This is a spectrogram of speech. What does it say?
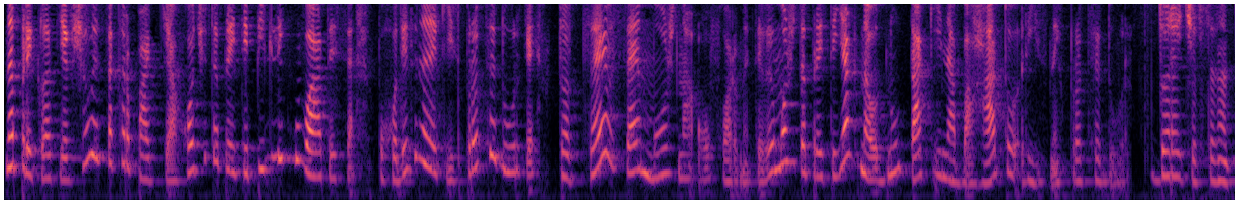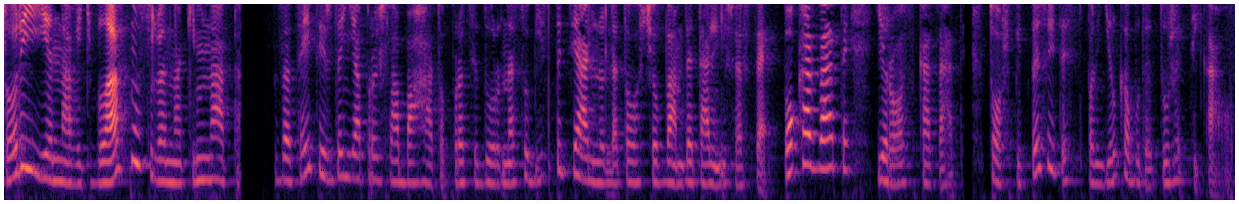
Наприклад, якщо ви з Закарпаття хочете прийти підлікуватися, походити на якісь процедурки, то це все можна оформити. Ви можете прийти як на одну, так і на багато різних процедур. До речі, в санаторії є навіть власна соляна кімната. За цей тиждень я пройшла багато процедур на собі спеціально для того, щоб вам детальніше все показати і розказати. Тож підписуйтесь, з понеділка буде дуже цікаво.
